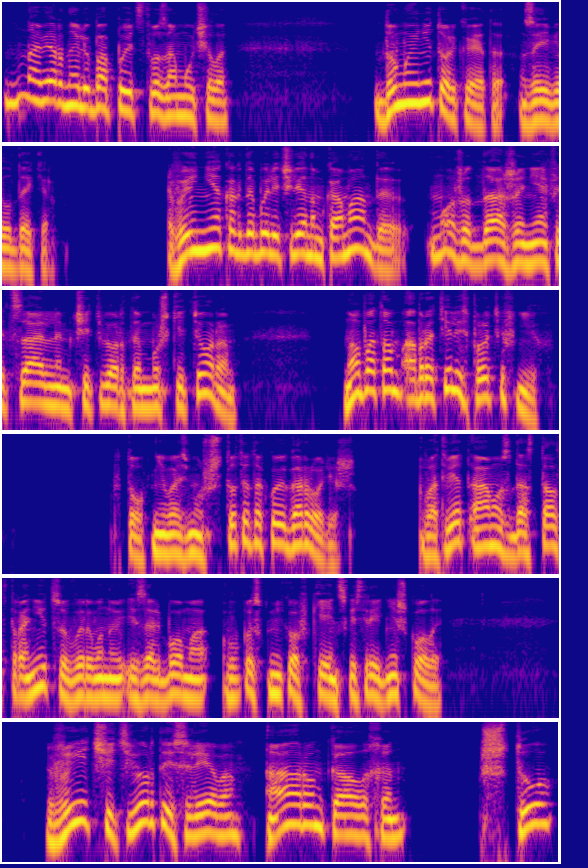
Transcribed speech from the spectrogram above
Наверное, любопытство замучило. Думаю, не только это, заявил Деккер. Вы некогда были членом команды, может, даже неофициальным четвертым мушкетером, но потом обратились против них. В толк не возьму, что ты такое городишь? В ответ Амус достал страницу, вырванную из альбома выпускников Кейнской средней школы. «Вы четвертый слева, Аарон Каллахан». «Что?»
